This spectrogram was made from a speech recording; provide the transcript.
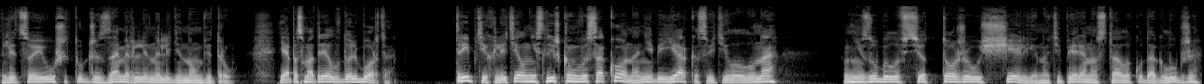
Лицо и уши тут же замерли на ледяном ветру. Я посмотрел вдоль борта. Триптих летел не слишком высоко, на небе ярко светила луна. Внизу было все то же ущелье, но теперь оно стало куда глубже,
